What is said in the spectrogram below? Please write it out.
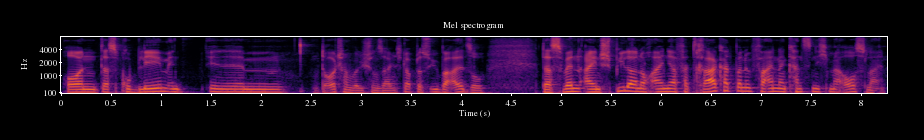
Und das Problem in, in, in Deutschland würde ich schon sagen, ich glaube, das ist überall so, dass wenn ein Spieler noch ein Jahr Vertrag hat bei einem Verein, dann kannst du nicht mehr ausleihen.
